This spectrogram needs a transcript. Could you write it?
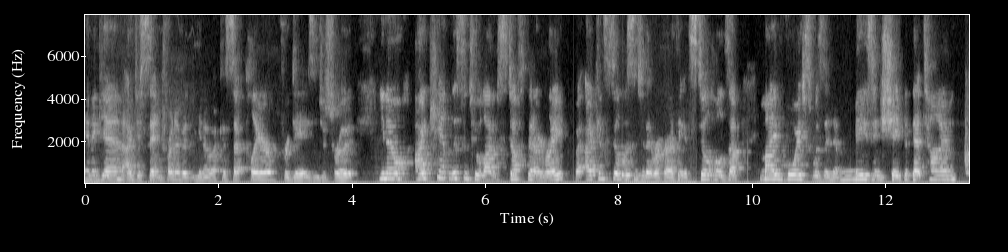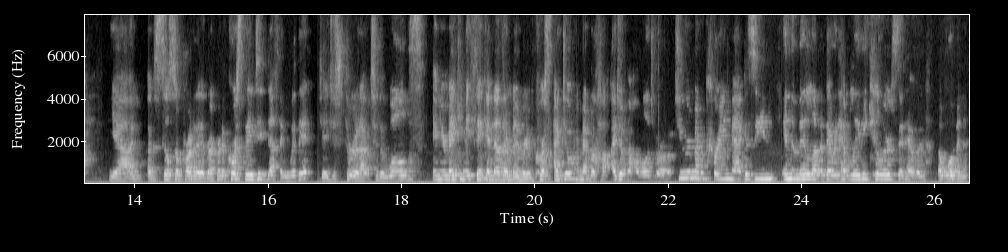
And again, I just sat in front of a you know a cassette player for days and just wrote it. You know, I can't listen to a lot of stuff that I write, but I can still listen to that record. I think it still holds up. My voice was in amazing shape at that time yeah, I'm, I'm still so proud of that record. Of course, they did nothing with it. They just threw it out to the wolves. And you're making me think another memory. Of course, I don't remember how, I don't know how old you are, but do you remember Crane magazine? In the middle of it, they would have lady killers. They'd have a, a woman.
